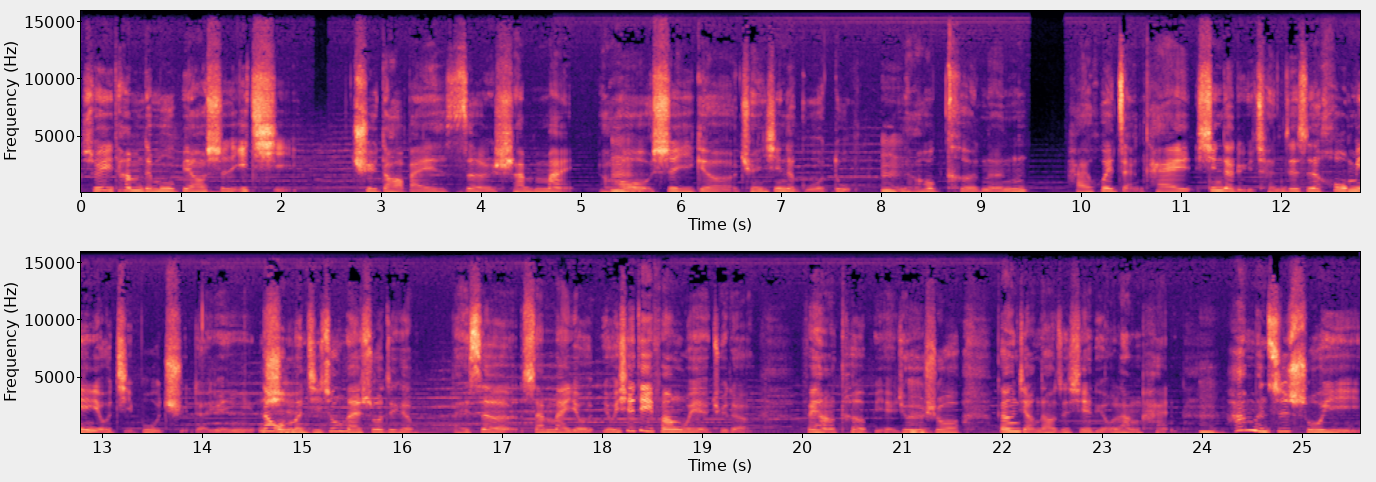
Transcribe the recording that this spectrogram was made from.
所以他们的目标是一起去到白色山脉，然后是一个全新的国度，嗯，然后可能。还会展开新的旅程，这是后面有几部曲的原因。那我们集中来说，这个白色山脉有有一些地方，我也觉得非常特别。就是说，刚刚讲到这些流浪汉，嗯，他们之所以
